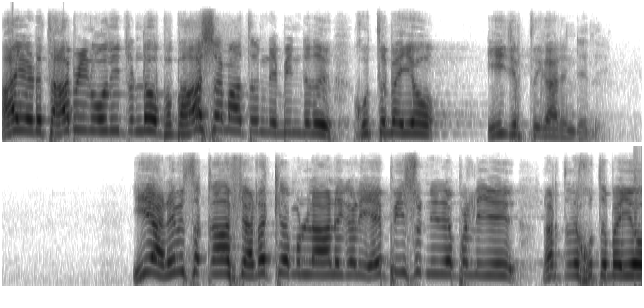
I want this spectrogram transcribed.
ആയയുടെ ഏട് ഓതിയിട്ടുണ്ടോ? അപ്പൊ ഭാഷ മാത്രം നബിന്റെത് ഹുത്തുബയോ ഈജിപ്തുകാരന്റെത്. ഈ അനവി സക്കാഫി അടക്കമുള്ള ആളുകൾ എ പി സുന്നിലെ പള്ളിയിൽ നടത്തുന്ന ഹുത്തുബയോ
